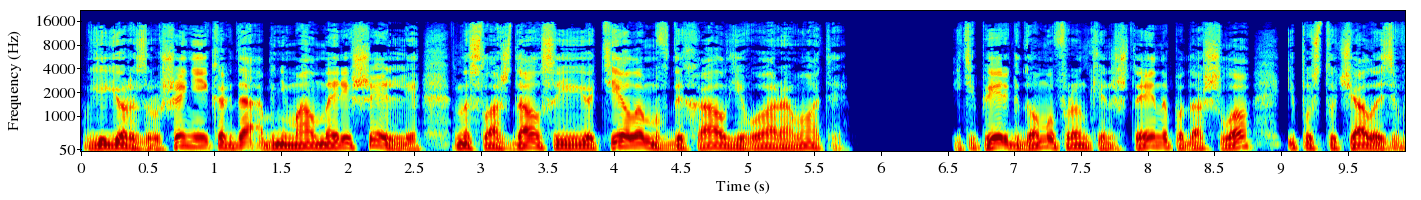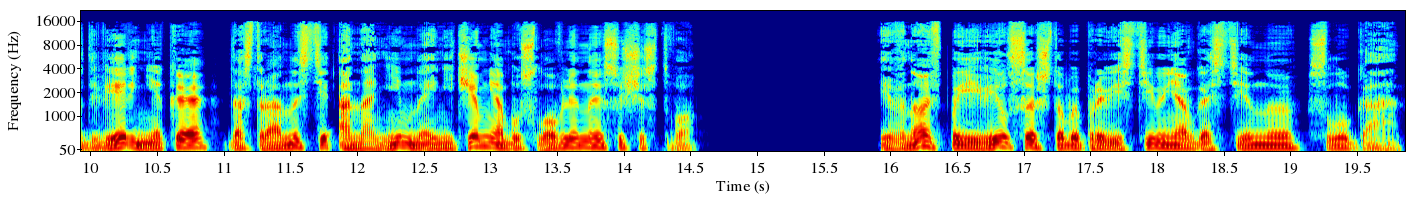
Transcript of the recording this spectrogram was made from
в ее разрушении, когда обнимал Мэри Шелли, наслаждался ее телом, вдыхал его ароматы. И теперь к дому Франкенштейна подошло и постучалось в дверь некое, до странности, анонимное, ничем не обусловленное существо. И вновь появился, чтобы провести меня в гостиную, слуга.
